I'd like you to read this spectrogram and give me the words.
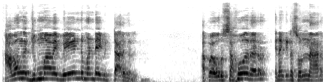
அவங்க ஜும்மாவை வேண்டுமென்றே விட்டார்கள். அப்ப ஒரு சகோதரர் என்கிட்ட சொன்னார்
